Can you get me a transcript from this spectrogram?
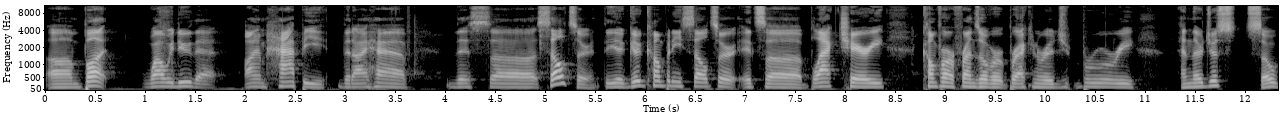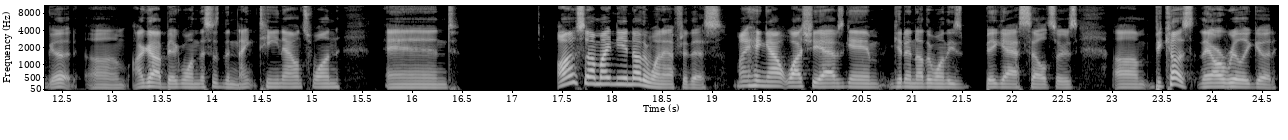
um, but while we do that, I am happy that I have this uh, seltzer, the Good Company seltzer. It's a black cherry. Come from our friends over at Breckenridge Brewery, and they're just so good. Um, I got a big one. This is the 19 ounce one, and honestly, I might need another one after this. Might hang out, watch the Avs game, get another one of these big ass seltzers um, because they are really good.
